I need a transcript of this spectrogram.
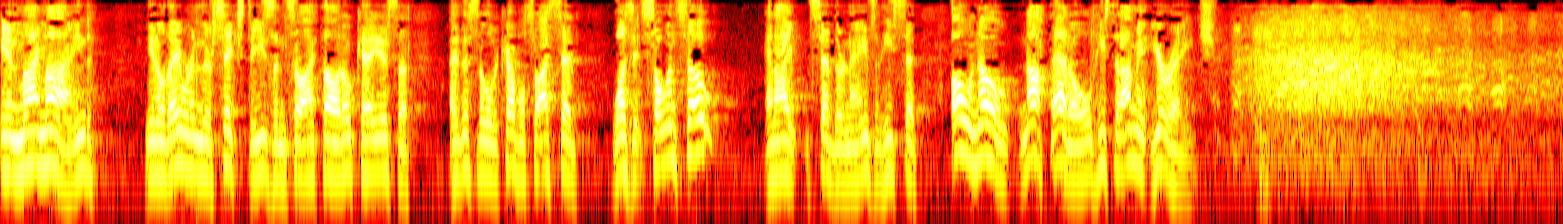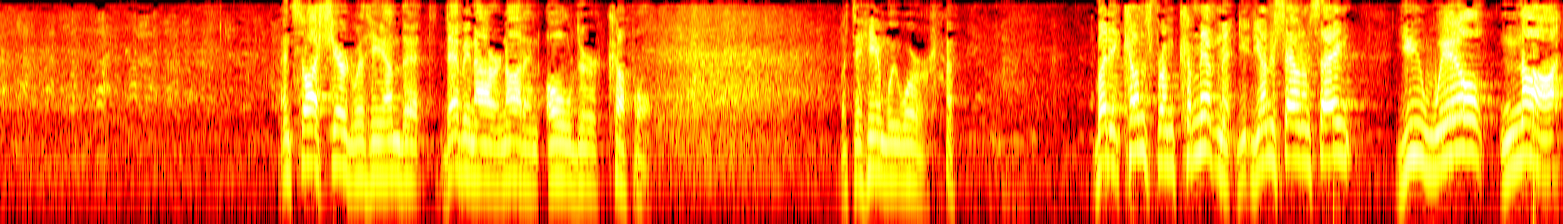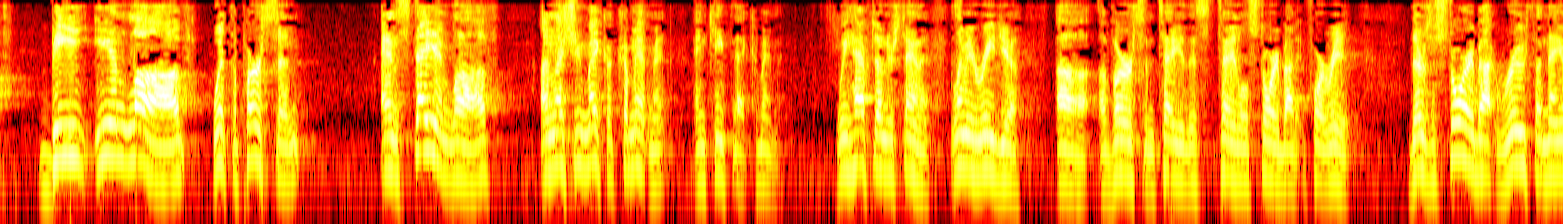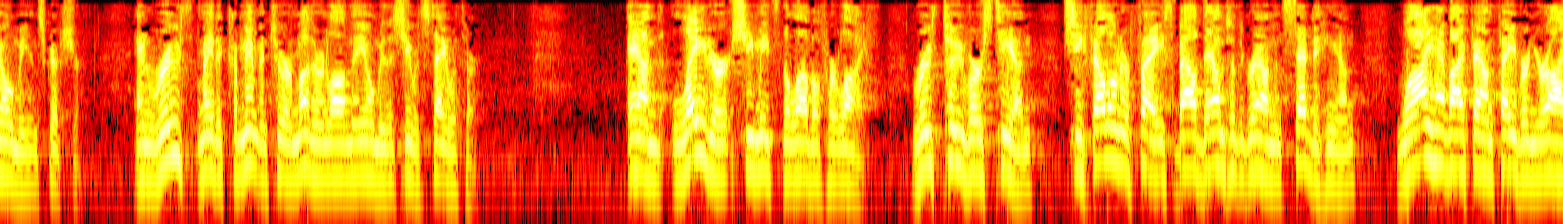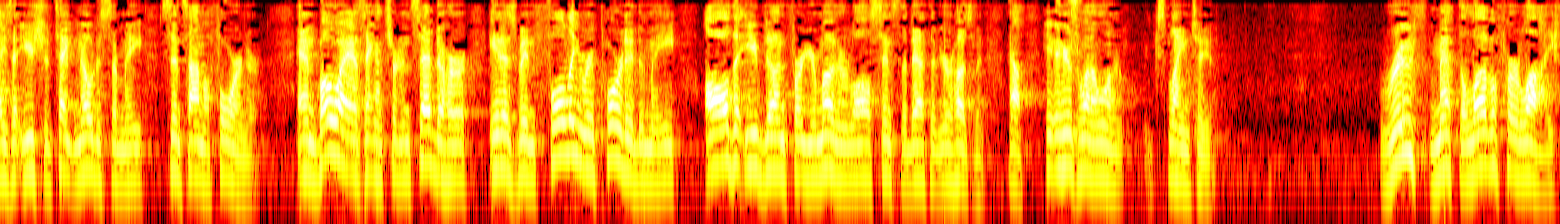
In my mind, you know, they were in their 60s. And so I thought, okay, it's a, this is an older couple. So I said, was it so and so? And I said their names. And he said, oh no, not that old. He said, I'm at your age. And so I shared with him that Debbie and I are not an older couple. but to him we were. but it comes from commitment. You, you understand what I'm saying? You will not be in love with the person and stay in love unless you make a commitment and keep that commitment. We have to understand that. Let me read you uh, a verse and tell you this, tell you a little story about it before I read it. There's a story about Ruth and Naomi in Scripture. And Ruth made a commitment to her mother-in-law, Naomi, that she would stay with her. And later, she meets the love of her life. Ruth 2 verse 10, she fell on her face, bowed down to the ground, and said to him, Why have I found favor in your eyes that you should take notice of me since I'm a foreigner? And Boaz answered and said to her, It has been fully reported to me all that you've done for your mother-in-law since the death of your husband. Now, here's what I want to explain to you. Ruth met the love of her life.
